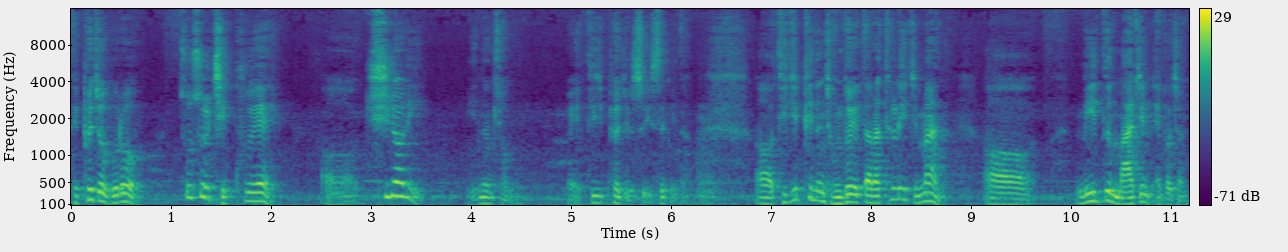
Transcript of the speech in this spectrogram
대표적으로 수술 직후에 어, 출혈이 있는 경우에 뒤집혀질 수 있습니다. 어, 뒤집히는 정도에 따라 틀리지만 어, 리드 마진 에버전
